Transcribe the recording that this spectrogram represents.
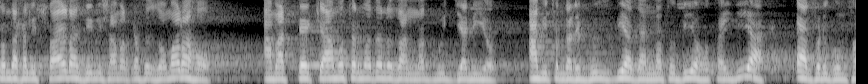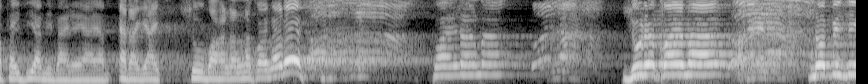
তোমরা খালি ছয়টা জিনিস আমার কাছে জমা রাখো। আমার তে কেয়ামতের মতন জান্নাত বুঝিয়া নিও। আমি তোমরা বুঝ দিয়া জান্নাত দিয়া হতাই দিয়া, এরপরে গুম ফাতাই দিয়া আমি বাইরে আয়াম এর আগে আয়। সুবাহান আল্লাহ কয় না রে? কয়টা না জুড়ে কয় না। নবীজি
